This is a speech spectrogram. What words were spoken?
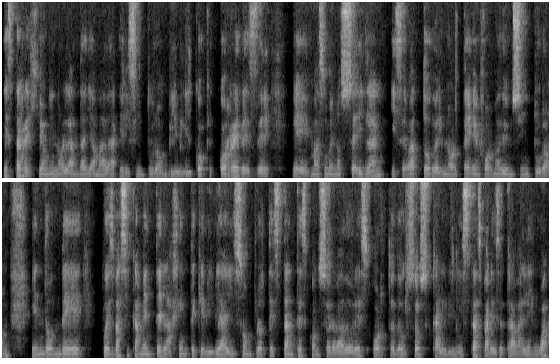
esta región en Holanda llamada el Cinturón Bíblico, que corre desde eh, más o menos Ceilán y se va todo el norte en forma de un cinturón, en donde pues básicamente la gente que vive ahí son protestantes, conservadores, ortodoxos, calvinistas, parece trabalengua,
